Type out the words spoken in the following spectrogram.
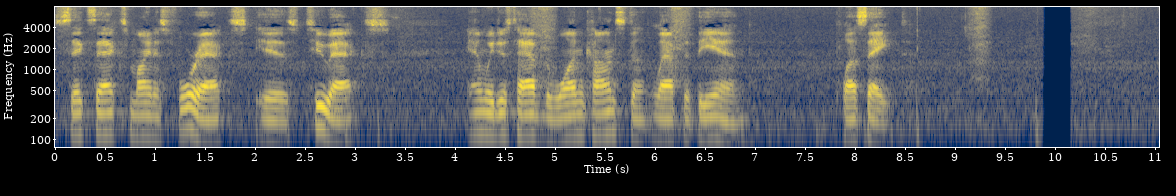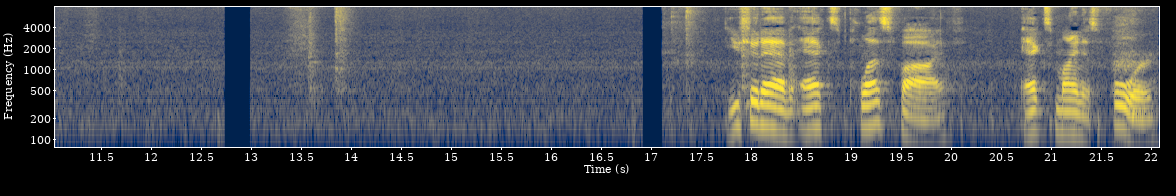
6x minus 4x is 2x. And we just have the one constant left at the end, plus 8. You should have x plus 5, x minus 4,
